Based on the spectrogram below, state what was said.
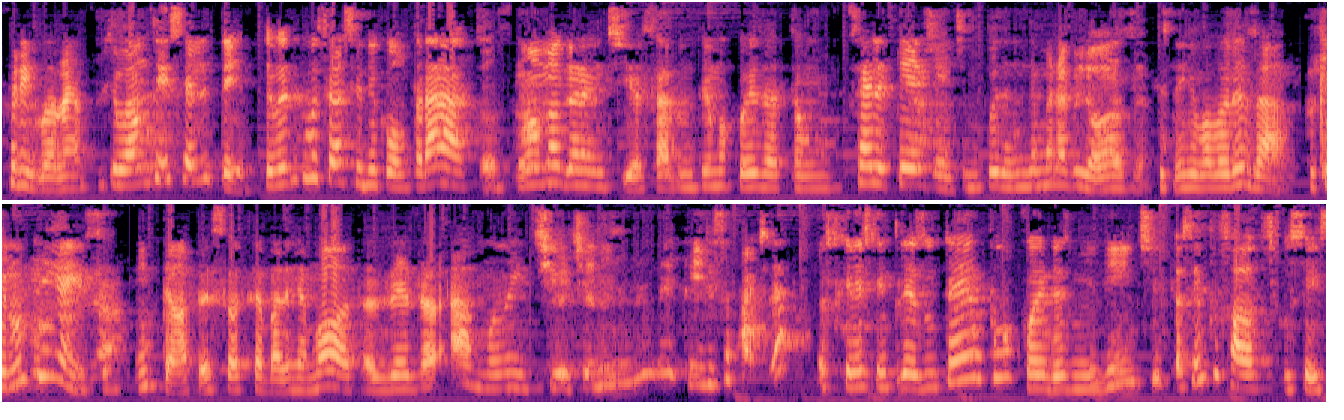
frila, né? Porque lá não tem CLT. Então mesmo que você assine contrato, não é uma garantia, sabe? Não tem uma coisa tão... CLT, gente, é uma coisa ainda maravilhosa. Você tem que valorizar. Porque não tinha isso. Então, a pessoa que trabalha remota, às vezes a mãe, tio, tia, não, não, não entende essa parte, né? Eu fiquei nessa empresa um tempo, foi em 2020. Eu sempre falo que, tipo, vocês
